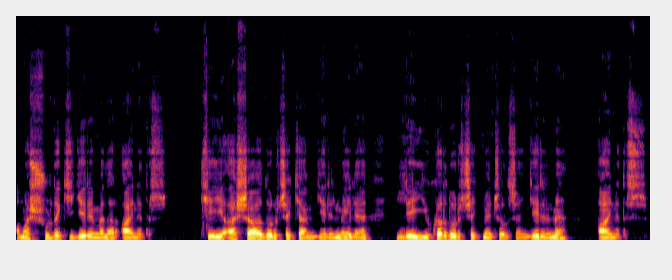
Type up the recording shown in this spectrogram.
Ama şuradaki gerilmeler aynıdır. K'yi aşağı doğru çeken gerilme ile L'yi yukarı doğru çekmeye çalışan gerilme aynıdır.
